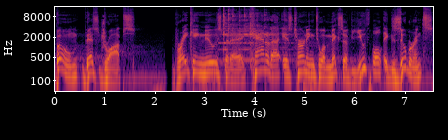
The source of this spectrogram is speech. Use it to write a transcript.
boom! This drops. Breaking news today Canada is turning to a mix of youthful exuberance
